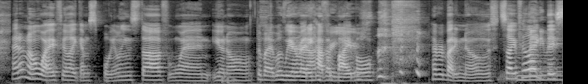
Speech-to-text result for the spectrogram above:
I don't know why I feel like I'm spoiling stuff when you know The Bible's we already have a Bible. Everybody knows. So I feel Many, like this many.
